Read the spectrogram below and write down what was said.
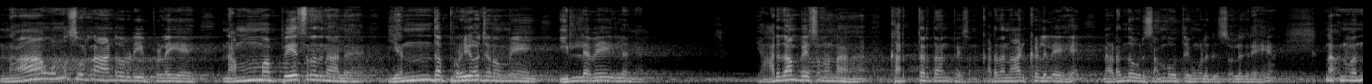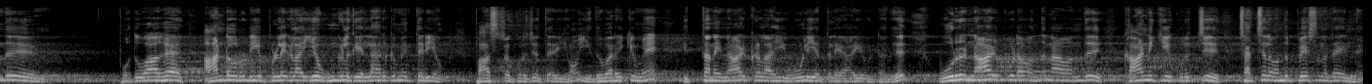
நான் ஒன்றும் சொல்கிறேன் ஆண்டவருடைய பிள்ளையே நம்ம பேசுறதுனால எந்த பிரயோஜனமுமே இல்லவே இல்லைங்க. யார் தான் பேசணும்னா கர்த்தர் தான் பேசணும். கடந்த நாட்களிலே நடந்த ஒரு சம்பவத்தை உங்களுக்கு சொல்லுகிறேன். நான் வந்து பொதுவாக ஆண்டவருடைய பிள்ளைகளாகிய உங்களுக்கு எல்லாருக்குமே தெரியும். பாஸ்டர் குறித்து தெரியும். இதுவரைக்குமே இத்தனை நாட்களாகி ஊழியத்தில் ஆகிவிட்டது. ஒரு நாள் கூட வந்து நான் வந்து காணிக்கையை குறித்து சர்ச்சில் வந்து பேசினதே இல்லை.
